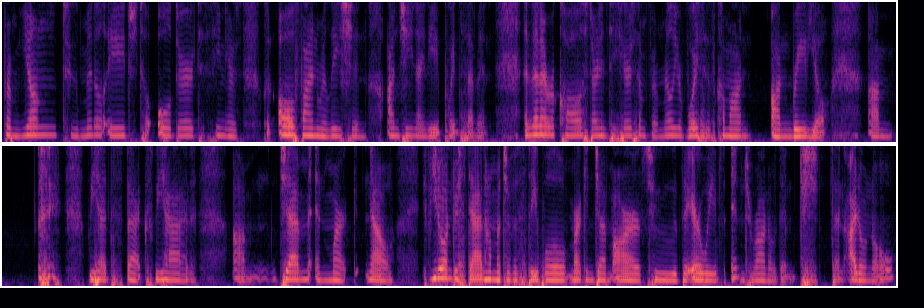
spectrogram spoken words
from young to middle age to older to seniors could all find relation on G98.7. And then I recall starting to hear some familiar voices come on on radio. Um, we had Specs, we had um, Jem and Mark. Now, if you don't understand how much of a staple Mark and Jem are to the airwaves in Toronto, then then I don't know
